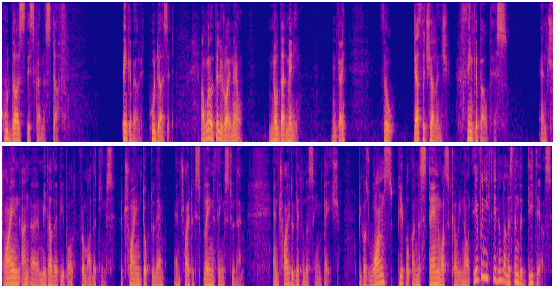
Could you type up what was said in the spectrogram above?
who does this kind of stuff? Think about it. Who does it? I'm going to tell you right now, not that many. Okay? So that's the challenge. Think about this and try and uh, meet other people from other teams. Try and talk to them and try to explain things to them and try to get on the same page. Because once people understand what's going on, even if they don't understand the details,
